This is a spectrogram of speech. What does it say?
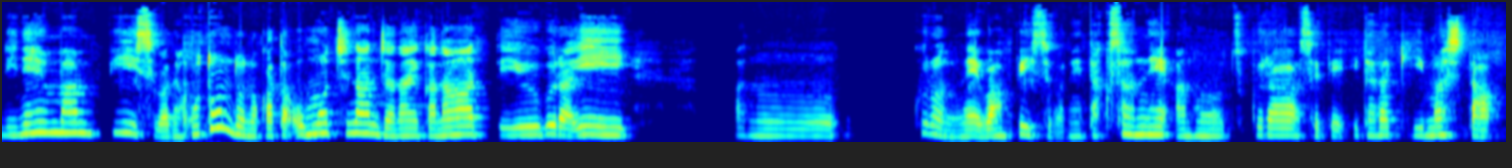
リネンワンピースはね、ほとんどの方お持ちなんじゃないかなっていうぐらい、あの、黒のね、ワンピースがね、たくさんね、あの、作らせていただきました。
